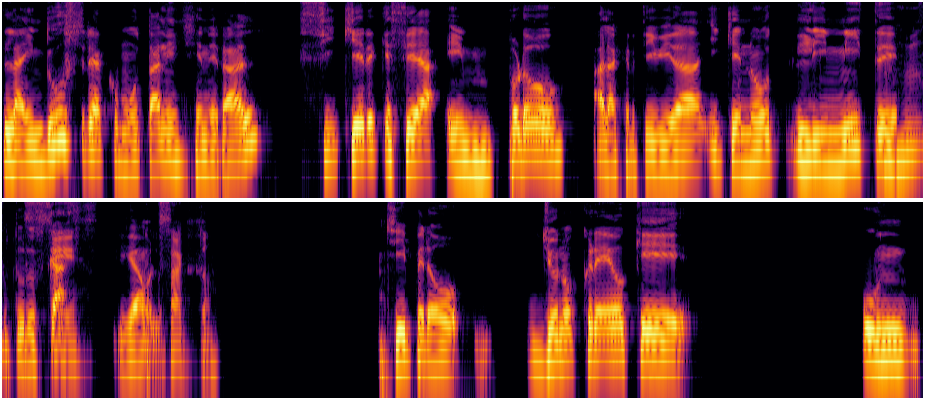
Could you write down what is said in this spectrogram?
la industria como tal en general sí quiere que sea en pro a la creatividad y que no limite futuros sí, casos, digámoslo. Exacto. Sí, pero yo no creo que un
